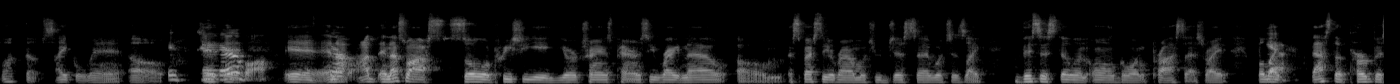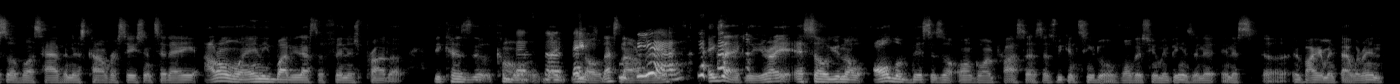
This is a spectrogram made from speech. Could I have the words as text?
fucked up cycle, man. Uh, it's terrible. And, and, yeah, it's and terrible. I, I, and that's why I so appreciate your transparency right now, um, especially around what you just said, which is like this is still an ongoing process, right? But yeah. like that's the purpose of us having this conversation today. I don't want anybody that's a finished product because uh, come that's on, like, you know, that's not yeah. exactly right. And so, you know, all of this is an ongoing process as we continue to evolve as human beings in, a, in this uh, environment that we're in.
